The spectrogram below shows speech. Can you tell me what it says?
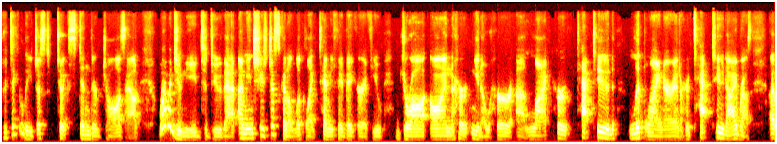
particularly just to extend their jaws out why would you need to do that i mean she's just going to look like tammy faye bakker if you draw on her you know her uh, line her tattooed lip liner and her tattooed eyebrows uh,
